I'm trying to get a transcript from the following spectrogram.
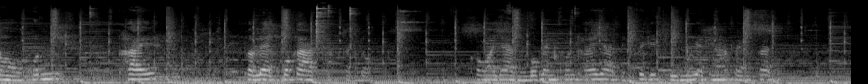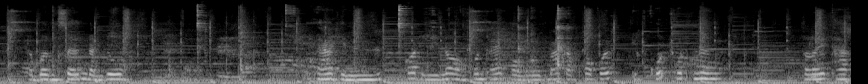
น้องคนไทยตอนแรกบ่กล้าทักกันดอกเพราว่าญาติบ่แม่นคนไทยญาติเป็นฟิลิปปินส์เวียดนามแปลงสั้น กระเบิงเซิงกันอยู่ยางเห็นก็ดีน้องคนไทยของมากับครอบครัวอีกคนคนหนึ่งก็เลยทัก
